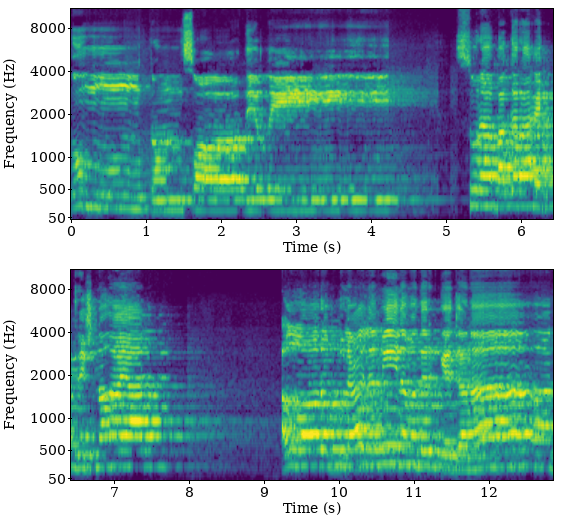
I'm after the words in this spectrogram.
كنتم صادقين. সূরা বাকারা 31 নং আয়াত? আল্লাহ রাব্বুল আলামিন আমাদেরকে জানান,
